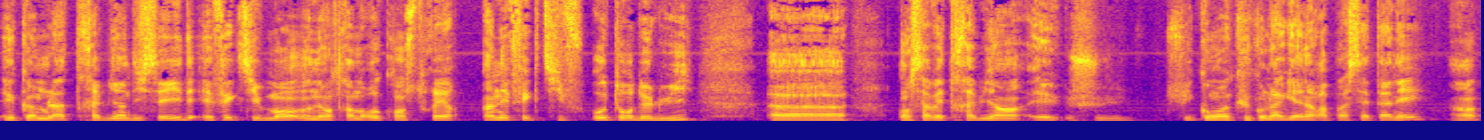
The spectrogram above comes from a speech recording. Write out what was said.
Et comme l'a très bien dit Saïd, effectivement, on est en train de reconstruire un effectif autour de lui. Euh, on savait très bien, et je suis convaincu qu'on la gagnera pas cette année. Hein,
